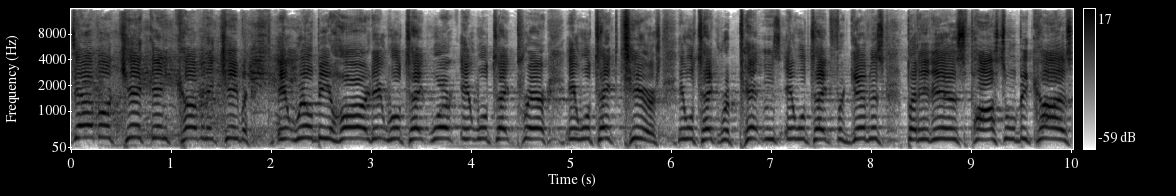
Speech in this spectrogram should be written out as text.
devil kicking, covenant keeping. It will be hard. It will take work. It will take prayer. It will take tears. It will take repentance. It will take forgiveness. But it is possible because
